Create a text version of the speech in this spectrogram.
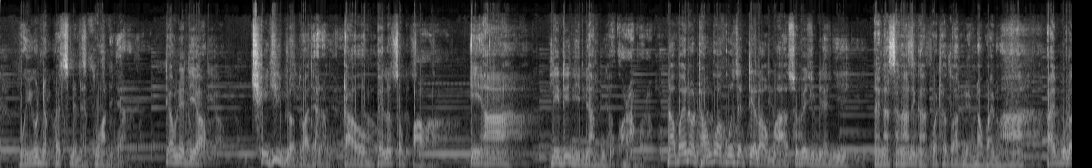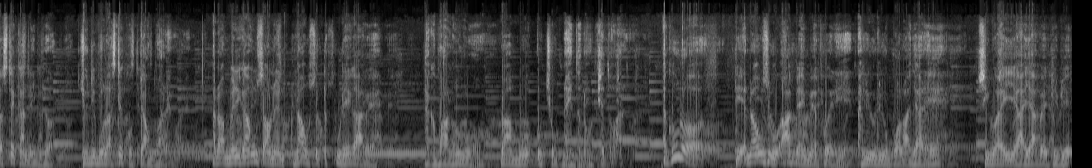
။ဝင်ရုံးနှစ်ဖက်စနစ်နဲ့သွားနေကြတယ်။တယောက်နဲ့တယောက်ချိန်ကြည့်ပြီးတော့သွားကြတာပေါ့ဒါကို balance of power အင်အားလေးတင်းညီမျှမှုကိုခေါ်တာပေါ့နောက်ပိုင်းတော့1991လောက်မှာဆိုဗီယက်ယူနီယံကြီး နိုင်ငံ15နိုင်ငံကွဲထွက်သွားပြီးတော့နောက်ပိုင်းမှာ bipolar stick ကနေပြီးတော့ unipolar stick ကိုပြောင်းသွားတယ်ပေါ့အဲ့တော့အမေရိကန်ဥဆောင်တဲ့နောက်စုတစ်ခုတည်းကပဲတကမ္ဘာလုံးကိုလွှမ်းမိုးအုပ်ချုပ်နိုင်တယ်လို့ဖြစ်သွားတယ်အခုတော့ဒီအနောက်စုအားပြိုင်မဲ့အဖွဲ့တွေအလျူလျူပေါ်လာကြတယ်စီးပွားရေးရာရပဲဖြစ်ဖြစ်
